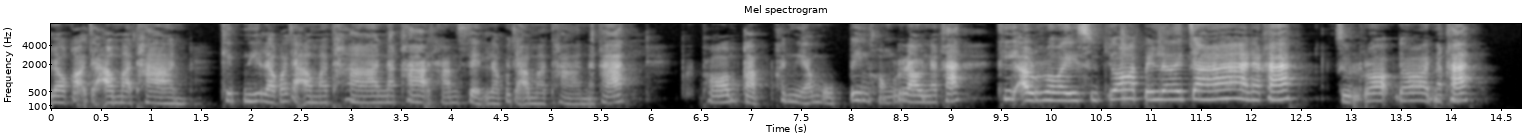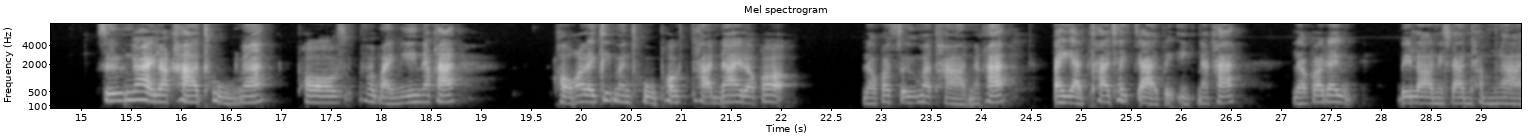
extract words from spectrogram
เราก็จะเอามาทาน คลิปนี้เราก็จะเอามาทานนะคะทำเสร็จเราก็จะเอามาทานนะคะ พร้อมกับข้าวเหนียวหมูปิ้งของเรานะคะ ที่อร่อยสุดยอดไปเลยจ้านะคะ สุดยอดนะคะ ซื้อง่ายราคาถูกนะ พอสมัยนี้นะคะ ของอะไรที่มันถูกพอทานได้เราก็ เราก็ซื้อมาทานนะคะ ประหยัดค่าใช้จ่ายไปอีกนะคะ แล้วก็ได้เวลาในการทำงาน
